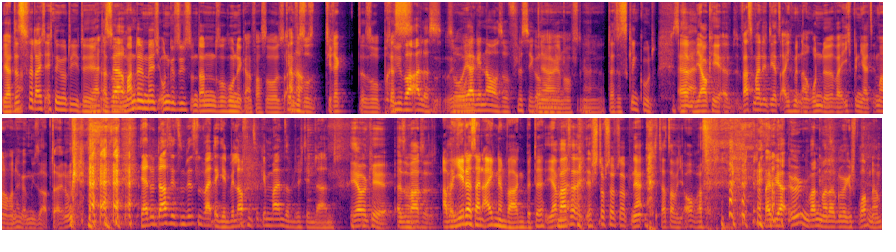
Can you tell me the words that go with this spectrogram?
Ja, das ist vielleicht echt eine gute Idee. Ja, also Mandelmilch ungesüßt und dann so Honig einfach so. Genau. Einfach so direkt so press. Über alles. So, Honig. ja, genau, so flüssiger Ja, Honig. genau. Das, das klingt gut. Das. Ähm, ja, okay. äh, Was meintet ihr jetzt eigentlich mit einer Runde? Weil ich bin ja jetzt immer noch in der Gemüseabteilung. Ja, du darfst jetzt ein bisschen weitergehen. Wir laufen so gemeinsam durch den Laden. ja, okay. Also warte. Aber äh, jeder seinen eigenen Wagen, bitte. Ja, warte, ja, stopp, stopp, stopp. Ja, dazu habe ich auch was. Weil wir irgendwann mal darüber gesprochen haben,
